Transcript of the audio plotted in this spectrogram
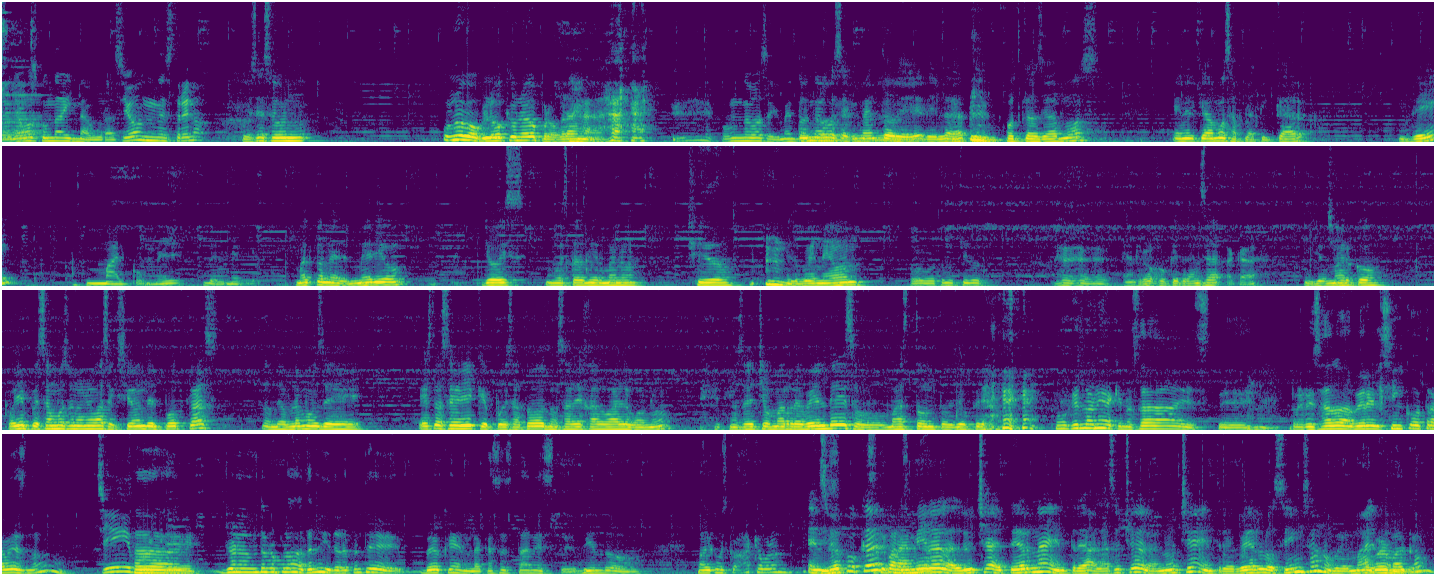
Llamamos con una inauguración, un estreno. Pues es un, un nuevo bloque, un nuevo programa, un nuevo segmento. un nuevo de- segmento de, de la del podcast de Armos, en el que vamos a platicar de Malcolm, el del medio. Malcolm el medio, Joyce, ¿cómo estás mi hermano? Chido. El buen neón, Oh, estamos chidos. el rojo que tranza, Acá. Y yo Marco. Hoy empezamos una nueva sección del podcast donde hablamos de esta serie que pues a todos nos ha dejado algo, ¿no? Nos ha hecho más rebeldes o más tontos, yo creo. Como que es la única que nos ha este, regresado a ver el 5 otra vez, ¿no? Sí, O sea, porque. yo no, no lo prendo la tele y de repente veo que en la casa están este, viendo ah, cabrón. En su época, para mí era la lucha eterna entre a las 8 de la noche entre ver Los Simpson o ver ¿O Malcolm. ver güey. Malcolm?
